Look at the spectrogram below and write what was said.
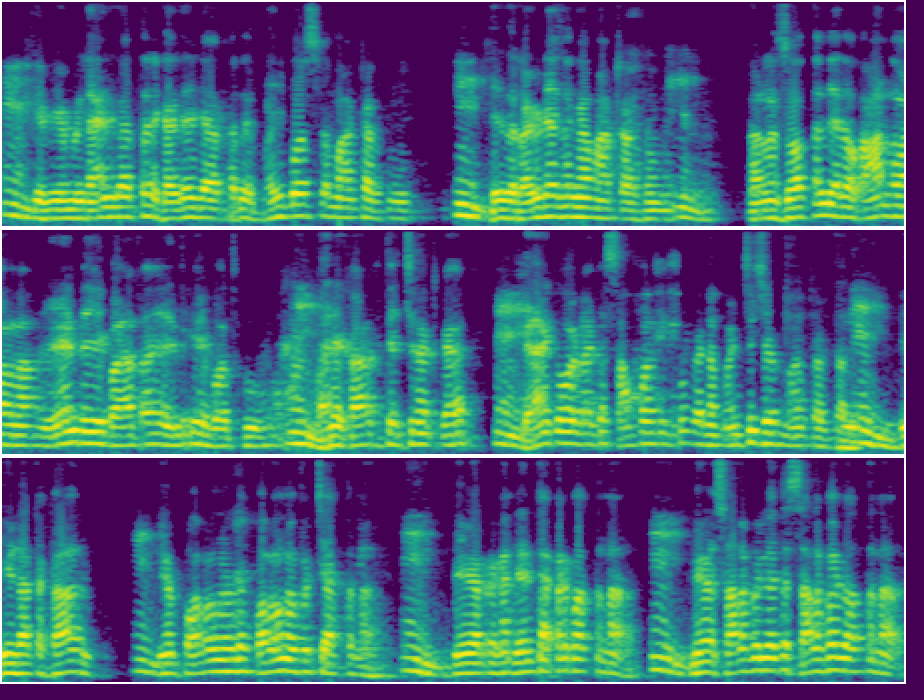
ఇక మిమ్మల్ని లైన్ చేస్తారు ఇక అదే చేస్తారు బైపోస్గా మాట్లాడుతున్నాం ఉమ్, ఏదో రవిడేజంగా మాట్లాడుతున్నాం ఉమ్. వాళ్ళని చూస్తుంది ఏదో ఆందోళన ఏంటి బాధ ఎందుకు బతుకు? అనే కాడకు తెచ్చినట్టుగా Hmm. బ్యాంక్ వాళ్ళు అంటే వీళ్ళ మంచి చెడు మాట్లాడతాను Hmm. వీళ్ళు అట్ట కాదు. Hmm. మేము పొలంలో ఉంటే పొలంలోకి వచ్చేస్తున్నారు. మేము ఎక్కడికైనా వెళ్తే అక్కడికి వస్తున్నారు. Hmm. మేము సలఫీలు అయితే సలఫీలు వస్తున్నారు.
